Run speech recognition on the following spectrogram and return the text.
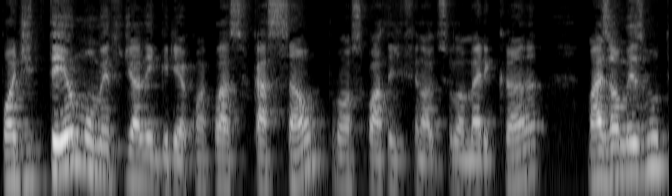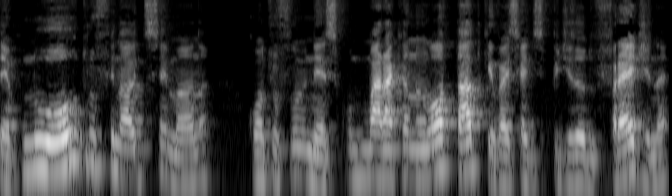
pode ter um momento de alegria com a classificação para umas quartas de final de Sul-Americana, mas ao mesmo tempo, no outro final de semana, contra o Fluminense, com o Maracanã lotado, que vai ser a despedida do Fred, né?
